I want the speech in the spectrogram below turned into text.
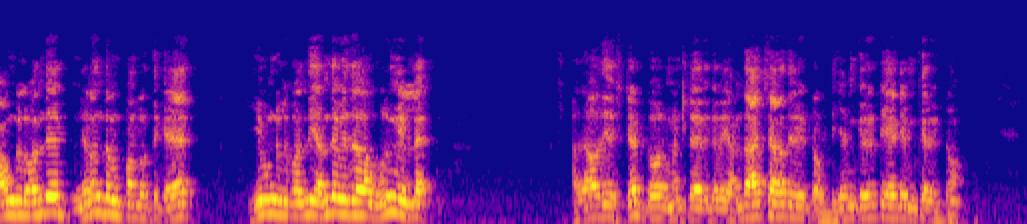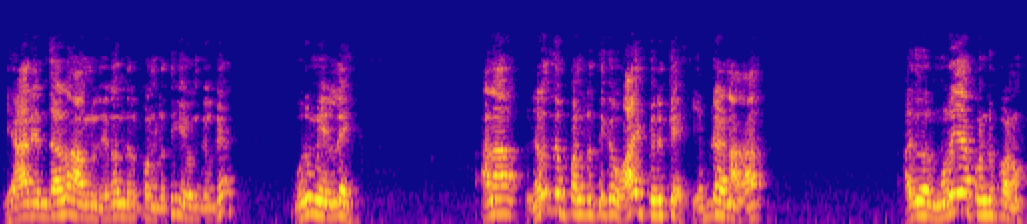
அவங்கள வந்து நிரந்தரம் பண்ணுறதுக்கு இவங்களுக்கு வந்து எந்த வித உரிமை இல்லை. அதாவது ஸ்டேட் கவர்மெண்ட்டில் இருக்கிற எந்த ஆட்சியாவது இருக்கட்டும் டிஎம்கே இருக்கட்டும் ஏடிஎம்கே இருக்கட்டும் யார் இருந்தாலும் அவங்க நிரந்தரம் பண்ணுறதுக்கு இவங்களுக்கு உரிமை இல்லை. ஆனால் நிரந்தரம் பண்ணுறதுக்கு வாய்ப்பு இருக்கு. எப்படின்னா அது ஒரு முறையாக கொண்டு போகணும்.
